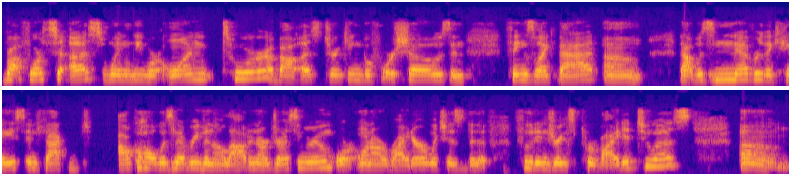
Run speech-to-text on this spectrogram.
brought forth to us when we were on tour about us drinking before shows and things like that. Um, that was never the case. In fact, alcohol was never even allowed in our dressing room or on our rider, which is the food and drinks provided to us. Um,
